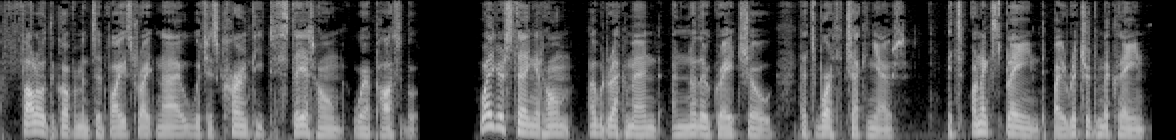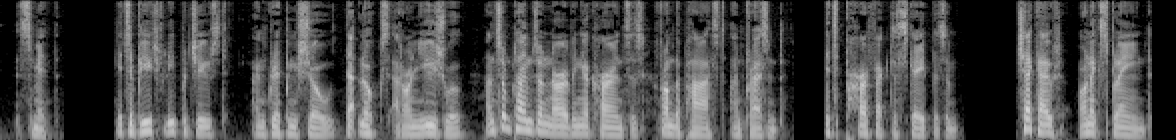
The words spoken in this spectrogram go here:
follow the government's advice right now, which is currently to stay at home where possible. While you're staying at home, I would recommend another great show that's worth checking out. It's Unexplained by Richard MacLean Smith. It's a beautifully produced and gripping show that looks at unusual and sometimes unnerving occurrences from the past and present. It's perfect escapism. Check out Unexplained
